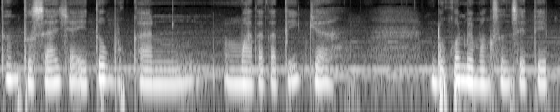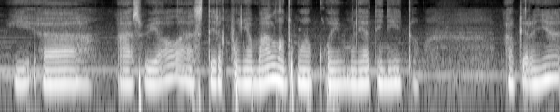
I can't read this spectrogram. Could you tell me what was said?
tentu saja itu bukan mata ketiga. Dukun memang sensitif. Ya as well as tidak punya malu untuk mengakui melihat ini itu. Akhirnya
